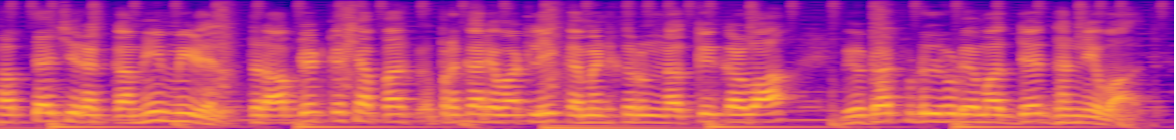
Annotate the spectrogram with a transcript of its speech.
हप्त्याची रक्कम ही मिळेल. तर अपडेट कशा प्र- प्रकारे वाटली कमेंट करून नक्की कळवा. भेटूयात पुढील व्हिडिओमध्ये. धन्यवाद.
